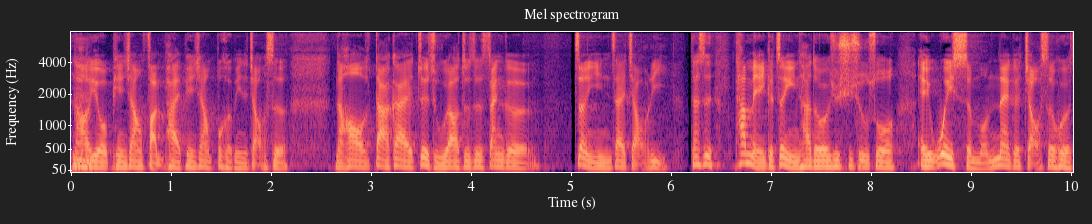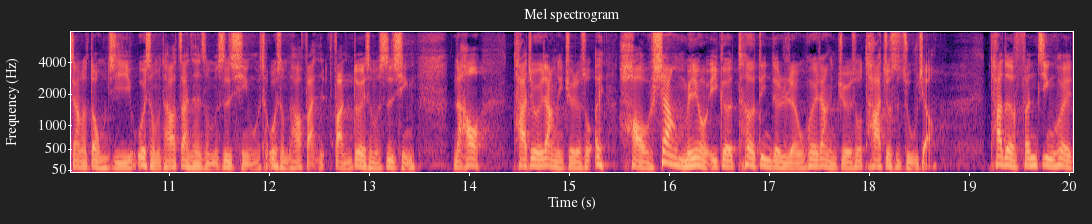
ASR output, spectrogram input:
然后有偏向反派，偏向不和平的角色。然后大概最主要就这三个。阵营在角力，但是他每一个阵营他都会去叙述说，哎，为什么那个角色会有这样的动机？为什么他要赞成什么事情？为什么他要反反对什么事情？然后他就会让你觉得说，哎，好像没有一个特定的人会让你觉得说他就是主角。他的分镜会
